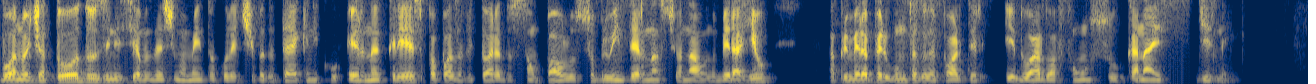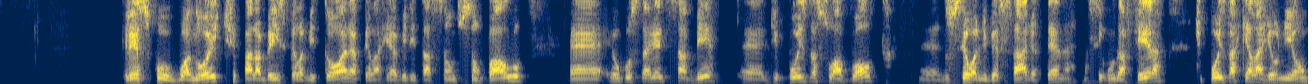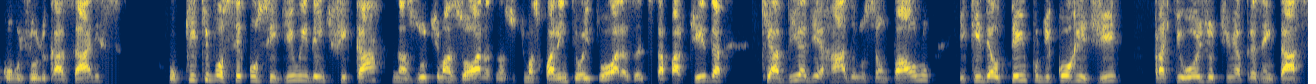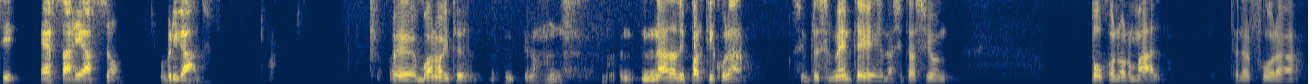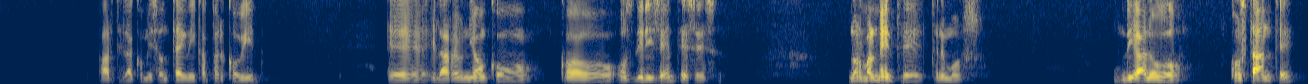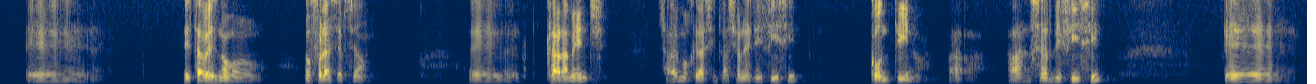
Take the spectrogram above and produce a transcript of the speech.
Boa noite a todos. Iniciamos neste momento a coletiva do técnico Hernan Crespo após a vitória do São Paulo sobre o Internacional no Beira-Rio. A primeira pergunta do repórter Eduardo Afonso, canais Disney. Crespo, boa noite. Parabéns pela vitória, pela reabilitação do São Paulo. É, eu gostaria de saber, é, depois da sua volta, é, do seu aniversário até, né, na segunda-feira, depois daquela reunião com o Júlio Casares, o que, que você conseguiu identificar nas últimas horas, nas últimas 48 horas antes da partida, que havia de errado no São Paulo e que deu tempo de corrigir para que hoje o time apresentasse essa reação? Obrigado. Eh, boa noite. Nada de particular. Simplesmente uma situação pouco normal, tener fora parte da comissão técnica per Covid. Eh, la reunión con, con los dirigentes es, normalmente tenemos un diálogo constante, eh, esta vez no, no, fue la excepción. Eh, claramente sabemos que la situación es difícil, continúa a, a ser difícil, eh,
